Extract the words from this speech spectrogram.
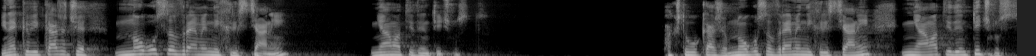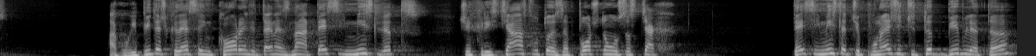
И нека ви кажа, че много съвременни християни нямат идентичност. Пак ще го кажа, много съвременни християни нямат идентичност. Ако ги питаш къде са им корените, те не знаят. Те си мислят, че християнството е започнало с тях. Те си мислят, че понеже четат Библията,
